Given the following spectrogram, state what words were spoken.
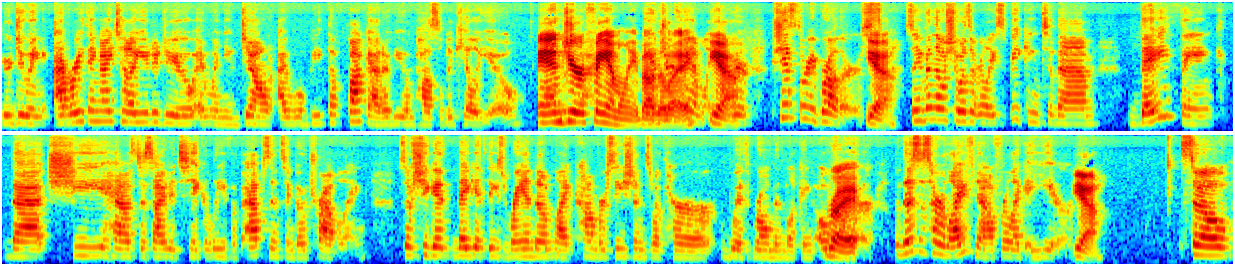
You're doing everything I tell you to do. And when you don't, I will beat the fuck out of you and possibly kill you. And your time. family, by And the way. family. Yeah. Your- she has three brothers. Yeah. So even though she wasn't really speaking to them, they think that she has decided to take a leave of absence and go traveling. So she get they get these random like conversations with her with Roman looking over Right. her. But this is her life now for like a year. Yeah. So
